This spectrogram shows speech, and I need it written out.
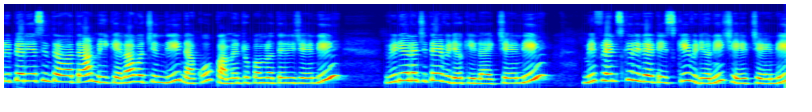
ప్రిపేర్ చేసిన తర్వాత మీకు ఎలా వచ్చింది నాకు కామెంట్ రూపంలో తెలియజేయండి. వీడియో నచ్చితే వీడియోకి లైక్ చేయండి. మీ ఫ్రెండ్స్కి రిలేటివ్స్కి వీడియోని షేర్ చేయండి.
